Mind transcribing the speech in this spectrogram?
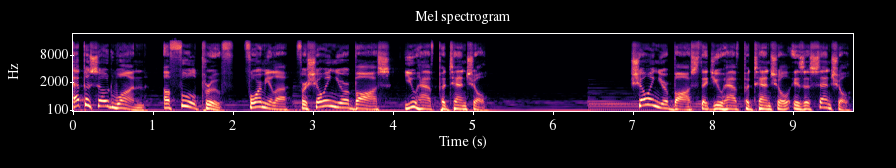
Episode 1 A Foolproof Formula for Showing Your Boss You Have Potential. Showing your boss that you have potential is essential,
